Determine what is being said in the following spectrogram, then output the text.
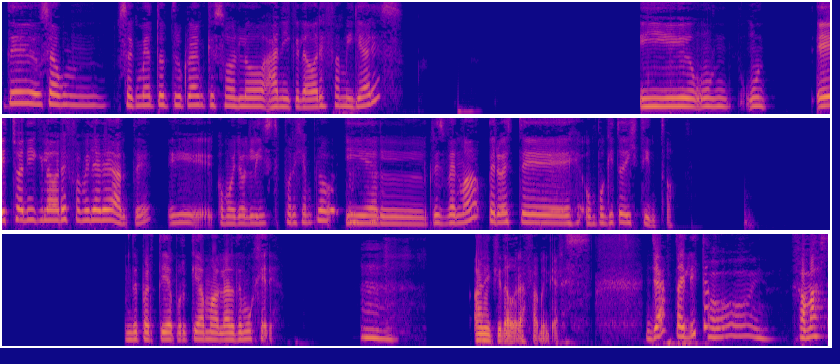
de, o sea, un segmento de True Crime que son los aniquiladores familiares. Y un, un- he hecho aniquiladores familiares antes, y, como John List, por ejemplo, y el Chris Benoit, pero este es un poquito distinto. De partida porque vamos a hablar de mujeres, Mm. Aniquiladoras familiares. ¿Ya? ¿Estáis listas? Ay, jamás,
